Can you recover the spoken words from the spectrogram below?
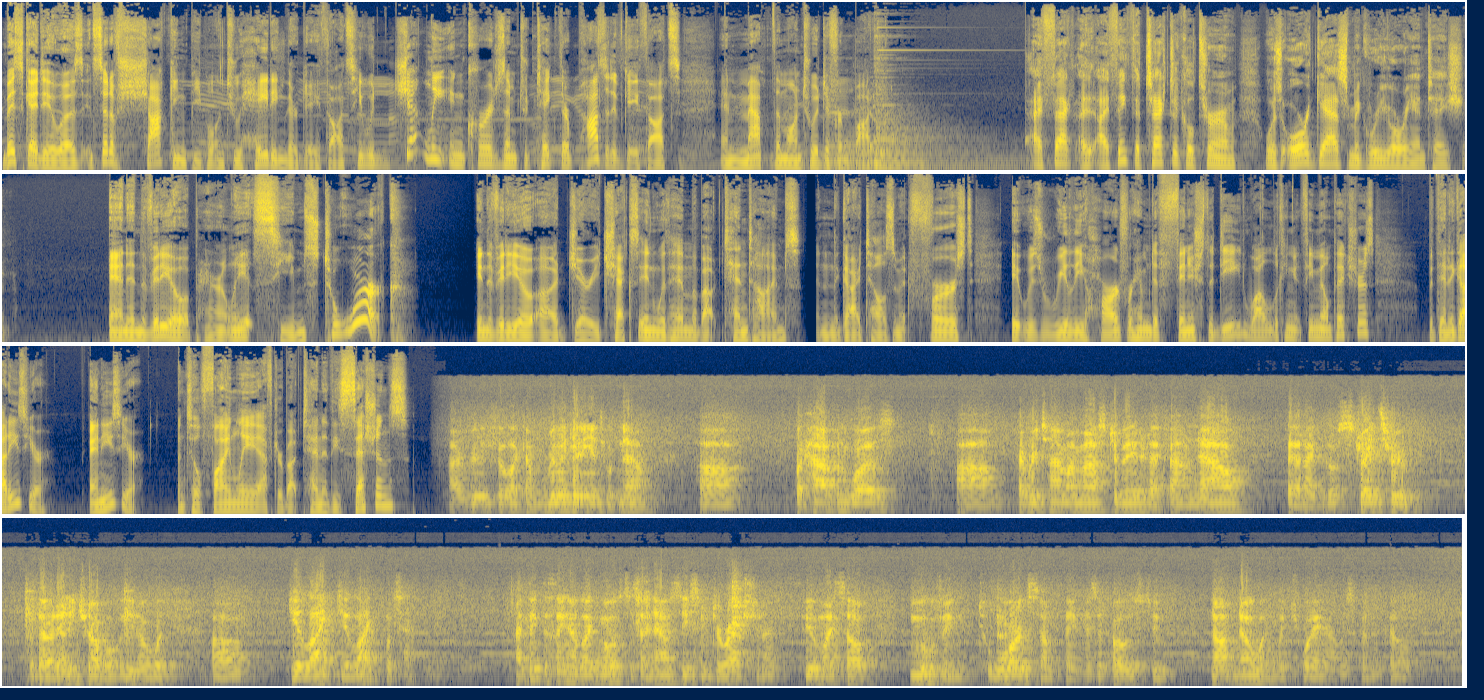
Basic idea was instead of shocking people into hating their gay thoughts, he would gently encourage them to take their positive gay thoughts and map them onto a different body. In fact, I, I think the technical term was orgasmic reorientation. And in the video, apparently it seems to work. In the video, uh, Jerry checks in with him about 10 times, and the guy tells him at first it was really hard for him to finish the deed while looking at female pictures, but then it got easier and easier. Until finally, after about 10 of these sessions, I really feel like I'm really getting into it now. Uh, what happened was, um, every time I masturbated, I found now that I can go straight through without any trouble. You know what? Uh, Do you like do you like what's happening? I think the thing I like most is I now see some direction. I feel myself moving towards something as opposed to not knowing which way I was going to go.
